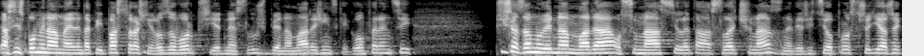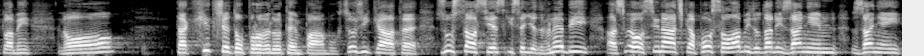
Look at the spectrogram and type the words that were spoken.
Já si vzpomínám na jeden takový pastorační rozhovor při jedné službě na mládežnické konferenci. Přišla za mnou jedna mladá, 18-letá slečna z nevěřícího prostředí a řekla mi, no, tak chytře to provedl ten pán Bůh. Co říkáte? Zůstal si hezky sedět v nebi a svého synáčka poslal, aby to tady za, něm, za něj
